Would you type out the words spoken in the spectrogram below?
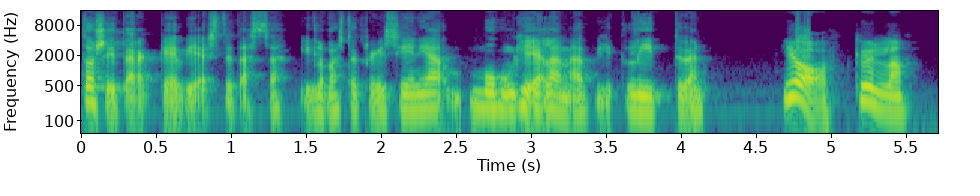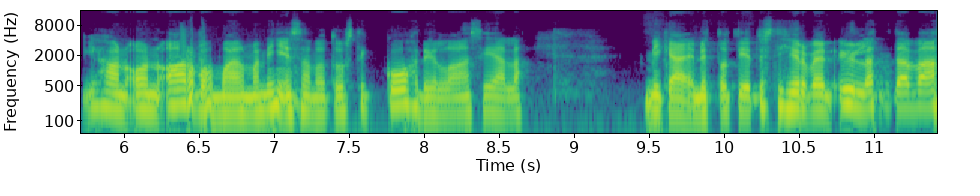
tosi tärkeä viesti tässä ilmastokriisiin ja muuhunkin elämään liittyen. Joo, kyllä. Ihan on arvomaailma niin sanotusti kohdillaan siellä mikä ei nyt ole tietysti hirveän yllättävää.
